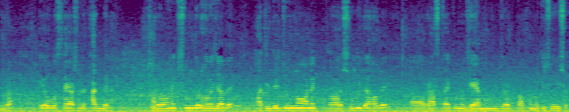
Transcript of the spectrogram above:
আমরা এই অবস্থায় আসলে থাকবে না। আরও অনেক সুন্দর হয়ে যাবে। হাজিদের জন্য অনেক সুবিধা হবে। রাস্তায় কোনো জ্যাম জট বা কোনো কিছু এইসব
